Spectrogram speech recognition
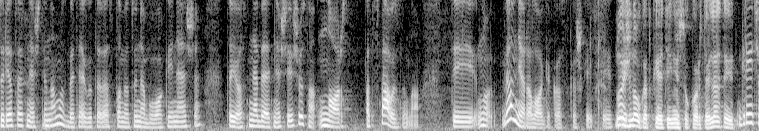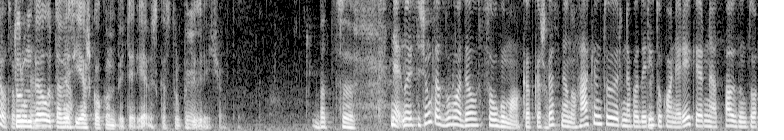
turėtų atnešti namus, bet jeigu tavęs tuo metu nebuvo, kai nešė, tai jos nebeatnešė iš viso, nors atspausdino. Tai, nu, vėl nėra logikos kažkaip. Tai, Nu, aš žinau, kad kai ateini su kortelė, tai Greičiau truputį. trumpiau tavęs ieško kompiuteryje, viskas truputį Mm. greičiau. Bet Ne, nu, jis išjungtas buvo dėl saugumo, kad kažkas nenuhakintų ir nepadarytų, ko nereikia ir neatspausdintų,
